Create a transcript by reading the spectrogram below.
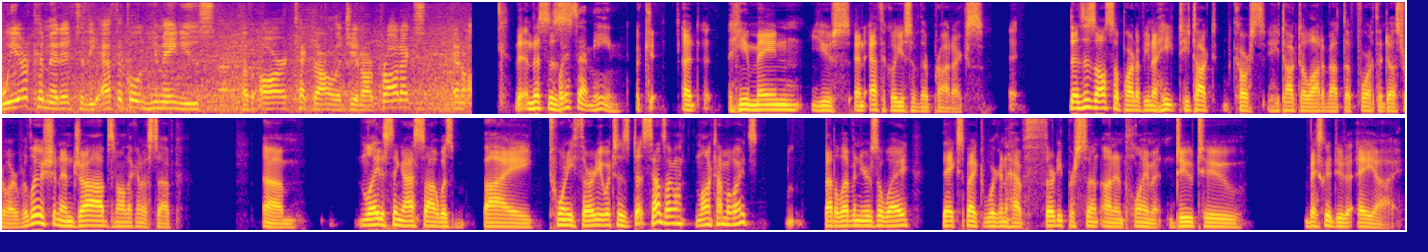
we are committed to the ethical and humane use of our technology and our products and And this is What does that mean? okay, a, a humane use and ethical use of their products. This is also part of you know he he talked of course he talked a lot about the fourth industrial revolution and jobs and all that kind of stuff. Um, latest thing I saw was by 2030, which is sounds like a long time away. It's about 11 years away. They expect we're going to have 30% unemployment due to basically due to AI.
